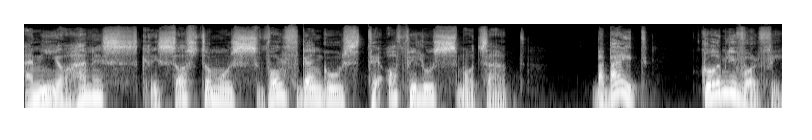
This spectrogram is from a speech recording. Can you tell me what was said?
אני יוהנס קריסוסטומוס וולפגנגוס תאופילוס מוצרט. בבית קוראים לי וולפי.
